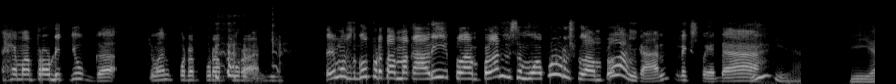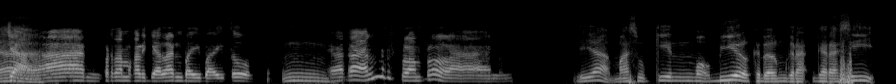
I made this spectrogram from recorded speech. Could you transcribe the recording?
hemaprodit juga. Cuman pura-pura aja. Tapi maksud gue pertama kali pelan-pelan semua pun harus pelan-pelan kan. Naik sepeda. Iya. Iya. Jalan. Pertama kali jalan bayi-bayi itu. Hmm, Ya kan? Harus pelan-pelan. iya, masukin mobil ke dalam garasi.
